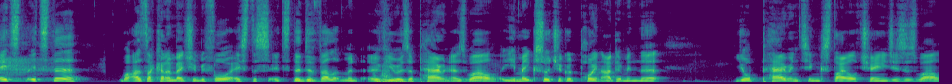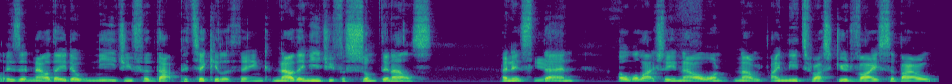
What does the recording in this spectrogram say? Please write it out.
it's it's the well, as I kind of mentioned before, it's the it's the development of you as a parent as well. You make such a good point, Adam, in that your parenting style changes as well. Is that now they don't need you for that particular thing. Now they need you for something else, and it's Yeah. then oh well, actually now I want now I need to ask you advice about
